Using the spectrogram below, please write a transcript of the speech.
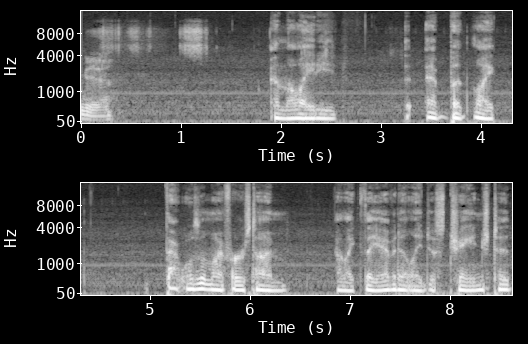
Yeah. and the lady uh, but like that wasn't my first time. I like they evidently just changed it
